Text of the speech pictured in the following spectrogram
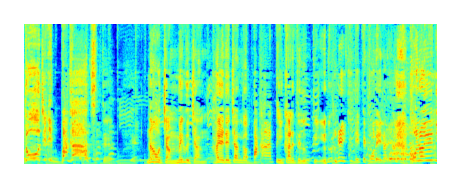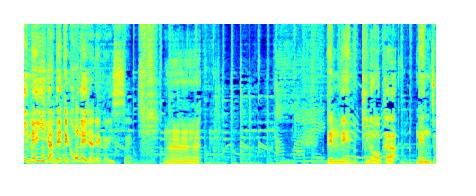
同時にバカーっつって。なおちゃん、めぐちゃん、かえでちゃんがバカーって行かれてるっていう。ネギ出てこねえじゃねえか。この絵にネギが出てこねえじゃねえか、一切。うーん。ペンネーム、昨日から捻挫。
